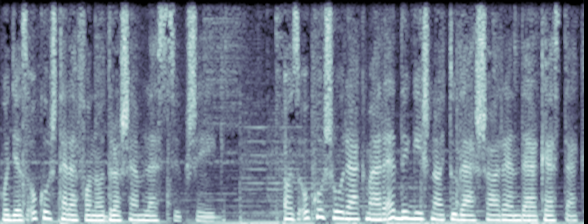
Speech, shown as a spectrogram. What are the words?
hogy az okostelefonodra sem lesz szükség. Az okosórák már eddig is nagy tudással rendelkeztek,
